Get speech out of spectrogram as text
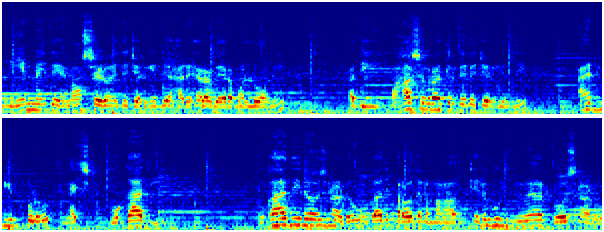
నేమ్ని అయితే అనౌన్స్ చేయడం అయితే జరిగింది. హరిహర వీరమల్లు అని. అది మహాశివరాత్రికి అయితే జరిగింది. అండ్ ఇప్పుడు నెక్స్ట్ ఉగాది. ఉగాది రోజు నాడు ఉగాది పర్వదిన మన తెలుగు న్యూ ఇయర్ రోజు నాడు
